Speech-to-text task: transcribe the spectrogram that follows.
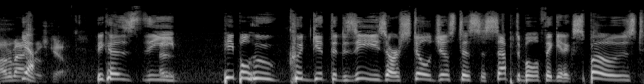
On a macro Yeah. scale. Because the uh, people who could get the disease are still just as susceptible if they get exposed,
